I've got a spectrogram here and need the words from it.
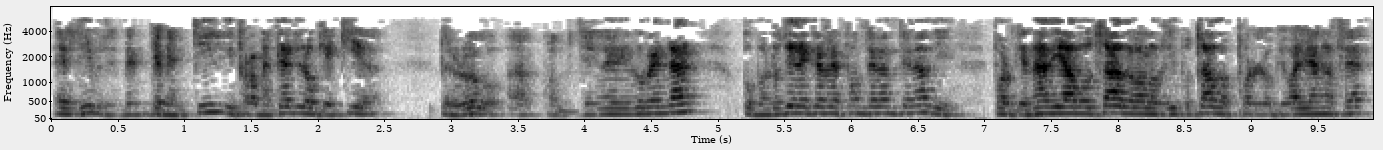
es libre de mentir y prometer lo que quiera. Pero luego, cuando tiene que gobernar, como no tiene que responder ante nadie, porque nadie ha votado a los diputados por lo que vayan a hacer,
